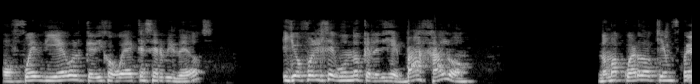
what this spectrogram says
o fue Diego el que dijo, güey, hay que hacer videos. Y yo fue el segundo que le dije, bájalo. No me acuerdo quién fue.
